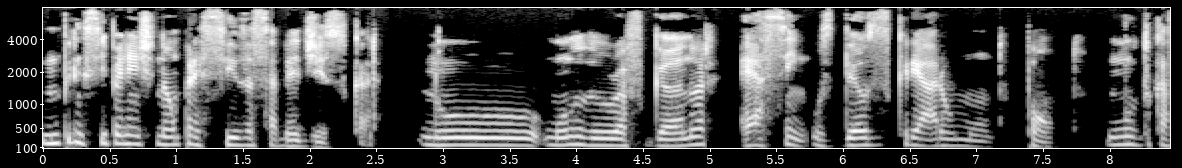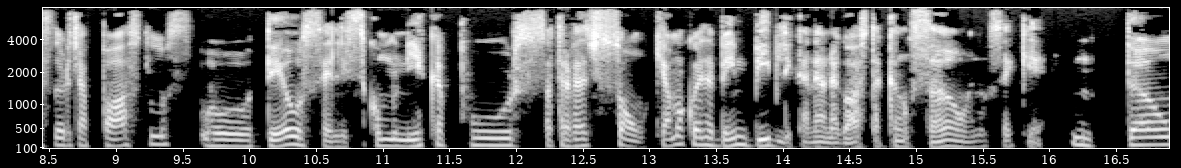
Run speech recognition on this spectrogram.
Em princípio, a gente não precisa saber disso, cara. No mundo do Rough Gunner, é assim, os deuses criaram o mundo, ponto mundo do caçador de apóstolos, o Deus, ele se comunica por através de som, que é uma coisa bem bíblica, né? O negócio da canção e não sei o quê. Então,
